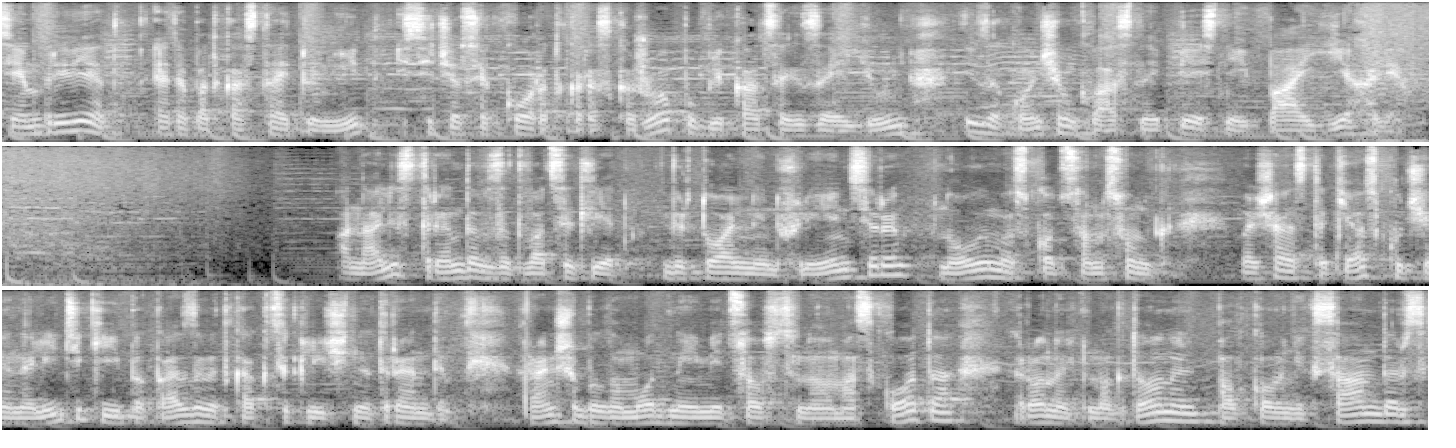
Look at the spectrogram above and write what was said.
Всем привет! Это подкаст iTunes, и сейчас я коротко расскажу о публикациях за июнь и закончим классной песней. Поехали! Анализ трендов за 20 лет. Виртуальные инфлюенсеры. Новый маскот Samsung. Большая статья с кучей аналитики и показывает, как цикличны тренды. Раньше было модно иметь собственного маскота. Рональд Макдональд, полковник Сандерс.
